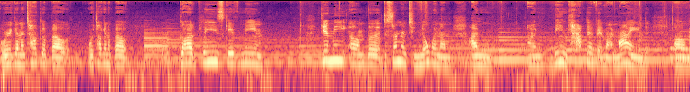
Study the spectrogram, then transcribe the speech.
we're going to talk about, we're talking about God, please give me give me um, the discernment to know when I'm I'm I'm being captive in my mind. Um,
